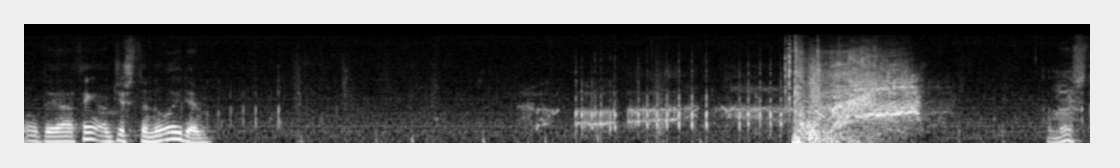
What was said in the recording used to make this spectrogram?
Oh dear, I think I've just annoyed him. I missed.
